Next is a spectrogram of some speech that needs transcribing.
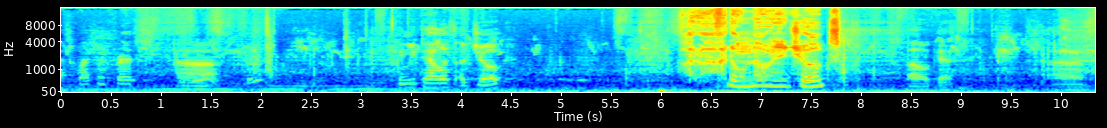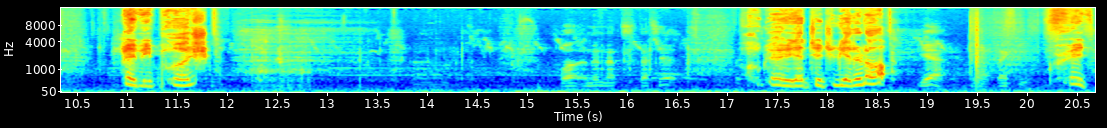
last question, Fritz. Uh, can you tell us a joke? I don't know any jokes. Oh, okay. Uh, Maybe push. Uh, well, and then that's that's it. Okay, yeah, did you get it all? Yeah, yeah. Thank you. Great.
